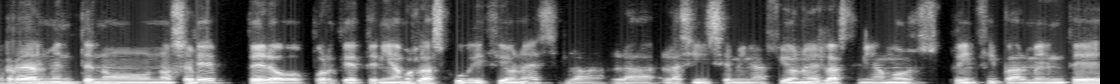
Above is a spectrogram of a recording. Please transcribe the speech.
realmente no, no se ve, pero porque teníamos las cubriciones, las inseminaciones las teníamos principalmente,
